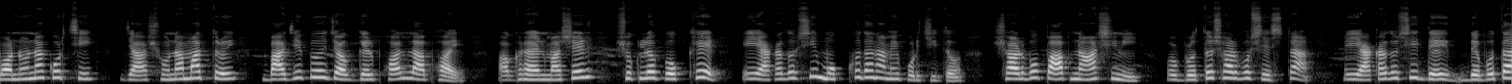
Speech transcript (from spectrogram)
বর্ণনা করছি, যা শোনা মাত্রই বাজপেয় যজ্ঞের ফল লাভ হয়। অগ্রহায়ণ মাসের শুক্লপক্ষের এই একাদশী মোক্ষদা নামে পরিচিত। সর্বপাপ নাশিনী ও ব্রত সর্বশ্রেষ্ঠা এই একাদশীর দেবতা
